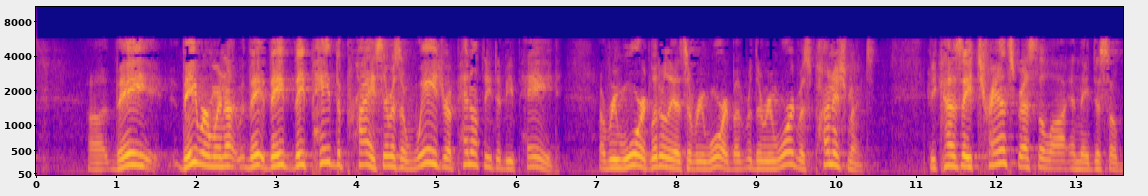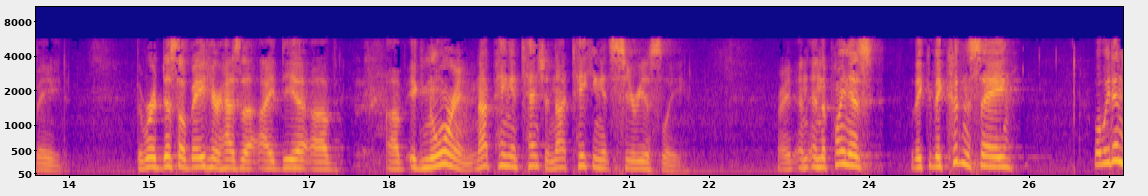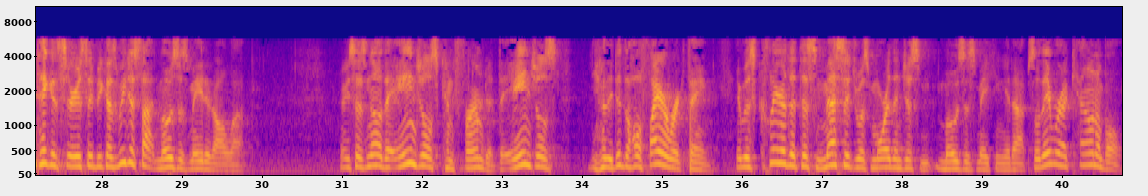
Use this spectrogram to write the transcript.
uh, they they were, were not they, they they paid the price. There was a wage or a penalty to be paid, a reward. Literally, it's a reward, but the reward was punishment because they transgressed the law and they disobeyed. The word disobeyed here has the idea of, of ignoring, not paying attention, not taking it seriously. Right? And, and the point is, they, they couldn't say, well, we didn't take it seriously because we just thought Moses made it all up. And he says, no, the angels confirmed it. The angels, you know, they did the whole firework thing. It was clear that this message was more than just Moses making it up. So they were accountable.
